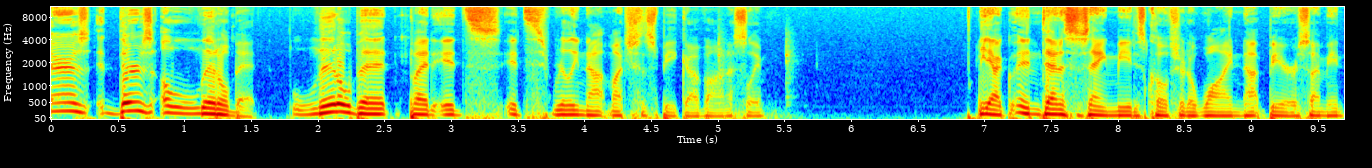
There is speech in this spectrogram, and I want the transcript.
there's there's a little bit, little bit, but it's it's really not much to speak of, honestly. Yeah, and Dennis is saying mead is closer to wine, not beer. So I mean,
